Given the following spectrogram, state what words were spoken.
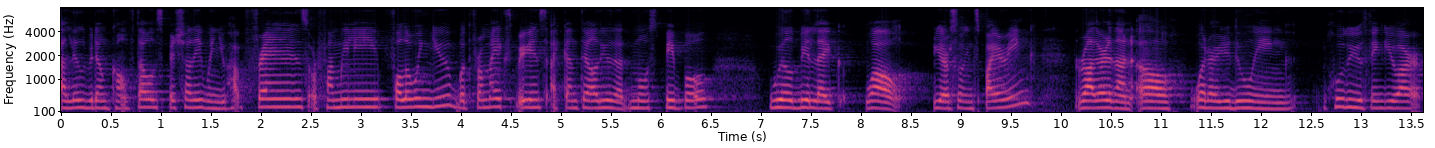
a little bit uncomfortable especially when you have friends or family following you. But from my experience i can tell you that most people will be like wow you're so inspiring rather than oh what are you doing? Who do you think you are?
